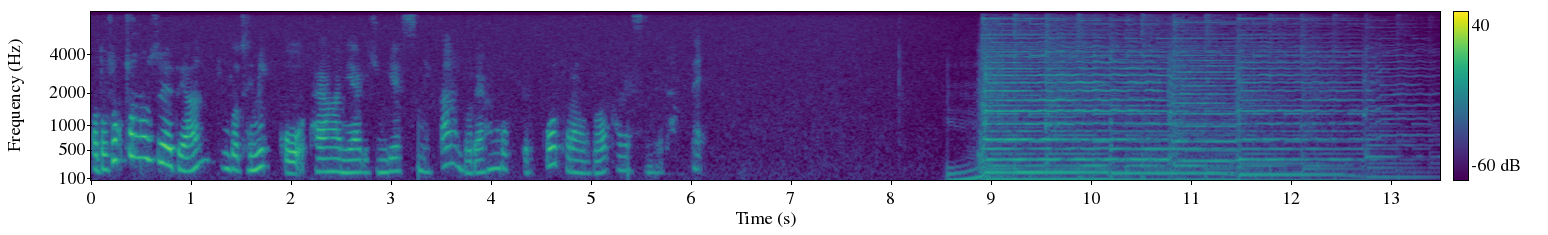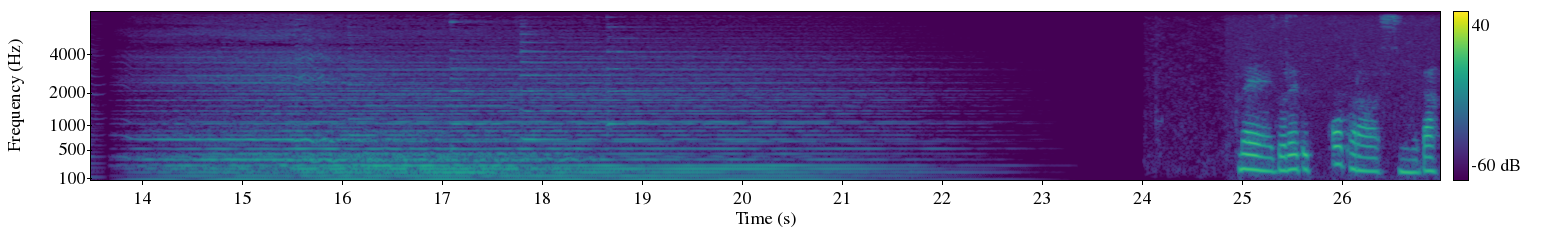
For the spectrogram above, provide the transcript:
저도 속초호수에 대한 좀 더 재밌고 다양한 이야기 준비했으니까 노래 한 곡 듣고 돌아오도록 하겠습니다. 네. 네, 노래 듣고 돌아왔습니다.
